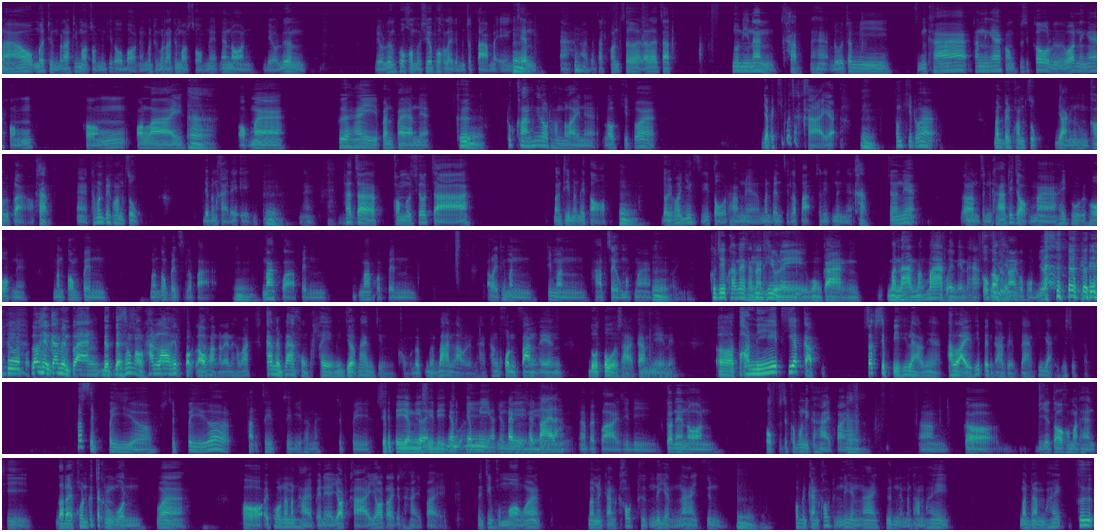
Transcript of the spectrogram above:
แล้วเมื่อถึงเวลาที่เหมาะสมอย่างที่โตบอกเนี่ยเมื่อถึงเวลาที่เหมาะสมเนี่ยแน่นอน เดี๋ยวเรื่อง เดี๋ยวเรื่องพวก commercial พวกอะไรเดี๋ยวมันจะตามมาเองอืมเช่นอะอาจจะจัดคอนเสิร์ตอาจจะจัด นู่นนี่นั่นครับนะฮะหรือว่าจะมีสินค้าทั้งในแง่ของฟิสิกอลหรือว่าในแง่ของของออนไลน์อ่าออกมาเพื่อให้แฟนๆเนี่ย คืออมทุกครั้งที่เราทำอะไรเนี่ย เราคิดว่า อย่าไปคิดว่าจะขายอะ่ะอืมต้องคิดว่ามันเป็นความสุขอย่างหนึ่งของเขาหรือเปล่าครับอ่าถ้ามันเป็นความสุข เดี๋ยวมันขายได้เองอืมนะถ้าจะ commercial จ๋าบางทีมันไม่ตอบอืม โดยเฉพาะยิ่งสิ่งที่โตทำเนี่ยมันเป็นศิลปะชนิดหนึ่งอะครับฉะนั้นเนี่ยเอิ่มสินค้าที่จะออกมาให้ผู้บริโภคเนี่ยมันต้องเป็นมันต้องเป็นศิลปะอืมมากกว่าเป็นมากกว่าเป็นอะไรที่มันที่มัน hard sell มากอืมๆอะไรอย่างเงี้ยคุณจิ๊บครับในฐานะอืมที่อยู่ในวงการมานานมากๆเลยเนี่ยนะฮะก็คุเราณอยู่เห็นนานกว่าผมเยอะเราเห็นการเปลี่ยนแปลงเดี๋ยวเดี๋ยวทั้งสองท่านเล่าให้เราฟังกันได้นะครับว่าการเปลี่ยนแปลงของเพลงนี่เยอะมากจริงๆของเมืองบ้านเราเนี่ยนะฮะทั้งคนฟังเองตัวตัวอุตสาหกรรมเองเนี่ยเอ่อ ตอนนี้เทียบกับสักสิบปีที่แล้วเนี่ยอะไรที่เป็นการเปลี่ยนแปลงที่ใหญ่ที่สุดครับถ้าสิบปีเหรอสิบปีก็ทันซีซีดีทันไหมสิบปีสิบปียังมีเกินซีดียังยังมีครับไปไปปลายแล้วครับอะไปปลายซีดีก็แน่นอนพวก physical พวกนี้ก็หายไปอ่าอ่าก็ดิจิตอลเข้ามาแทนที่หลายๆคนก็จะกังวลว่า พอไอ้พวกนั้นมันหายไปเนี่ยยอดขายยอดอะไรก็จะหายไป จริงๆผมมองว่ามันเป็นการเข้าถึงได้อย่างง่ายขึ้นอืม พอเป็นการเข้าถึงได้อย่างง่ายขึ้นเนี่ยมันทำให้ มันทำให้คือ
